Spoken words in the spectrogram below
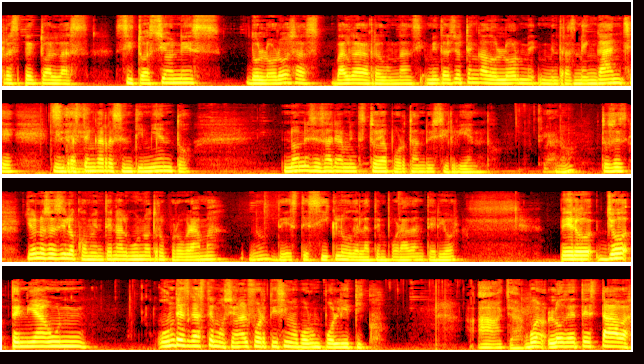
respecto a las situaciones dolorosas, valga la redundancia, mientras yo tenga dolor, me, mientras me enganche, mientras sí. tenga resentimiento, no necesariamente estoy aportando y sirviendo. Claro. ¿no? Entonces, yo no sé si lo comenté en algún otro programa ¿no? de este ciclo o de la temporada anterior, pero yo tenía un, un desgaste emocional fuertísimo por un político. Ah, ya. Bueno, lo detestaba.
